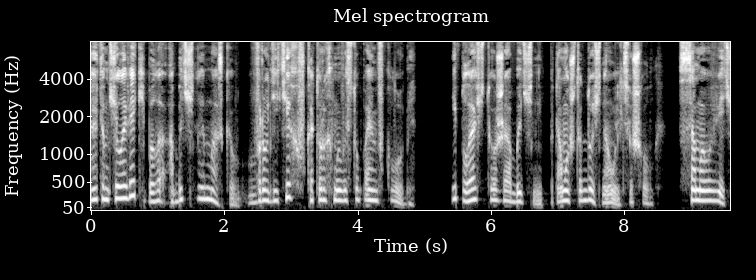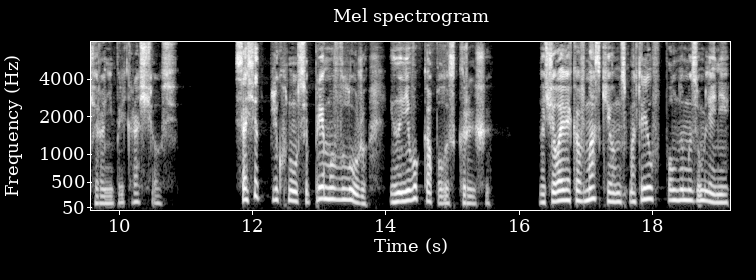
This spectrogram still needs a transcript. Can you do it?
На этом человеке была обычная маска, вроде тех, в которых мы выступаем в клубе. И плащ тоже обычный, потому что дождь на улице шел. С самого вечера не прекращался. Сосед плюхнулся прямо в лужу, и на него капало с крыши. На человека в маске он смотрел в полном изумлении,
